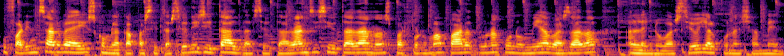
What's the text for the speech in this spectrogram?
oferint serveis com la capacitació digital dels ciutadans i ciutadanes per formar part d'una economia basada en la innovació i el coneixement,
